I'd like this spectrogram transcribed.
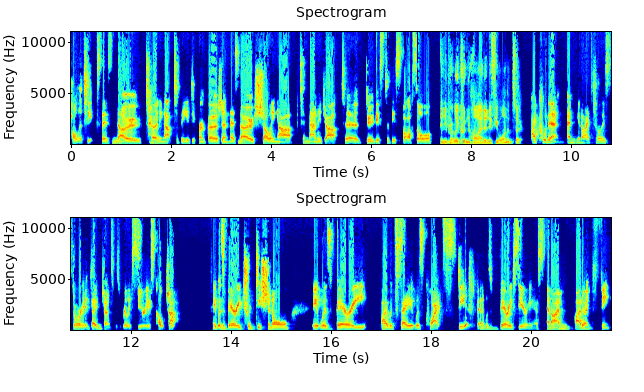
politics. There's no turning up to be a different version. There's no showing up to manage up to do this to this boss or. And you probably couldn't hide it if you wanted to. I couldn't. And, you know, I tell this story. David Jones was really serious culture. It was very traditional. It was very I would say it was quite stiff and it was very serious. And I'm I don't think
